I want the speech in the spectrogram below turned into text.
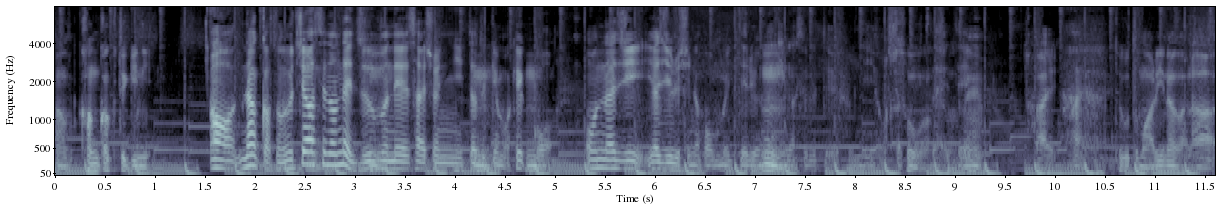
あの感覚的に。あなんかその打ち合わせのね、ズームで最初に行った時も結構同じ矢印の方向いてるような気がするというふうにおっしゃっていただいて、ね。はい、はい。ということもありながら、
